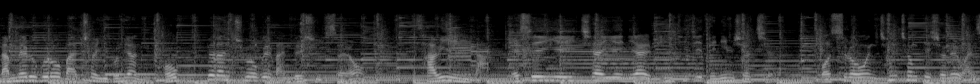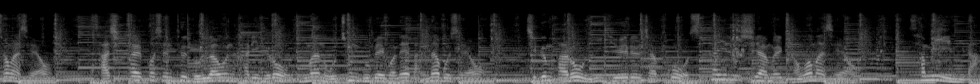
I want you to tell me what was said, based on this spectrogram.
남매룩으로 맞춰 입으면 더욱 특별한 추억을 만들 수 있어요. 4위입니다. SAHINER 빈티지 데님 셔츠. 멋스러운 청청 패션을 완성하세요. 48% 놀라운 할인으로 25,900원에 만나보세요. 지금 바로 이 기회를 잡고 스타일리시함을 경험하세요. 3위입니다.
